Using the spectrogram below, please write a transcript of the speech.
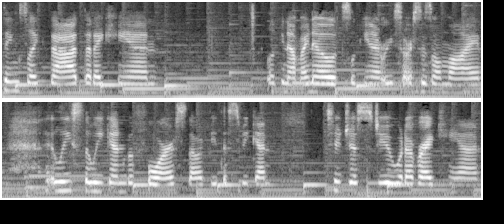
things like that that I can. Looking at my notes, looking at resources online, at least the weekend before, so that would be this weekend, to just do whatever I can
